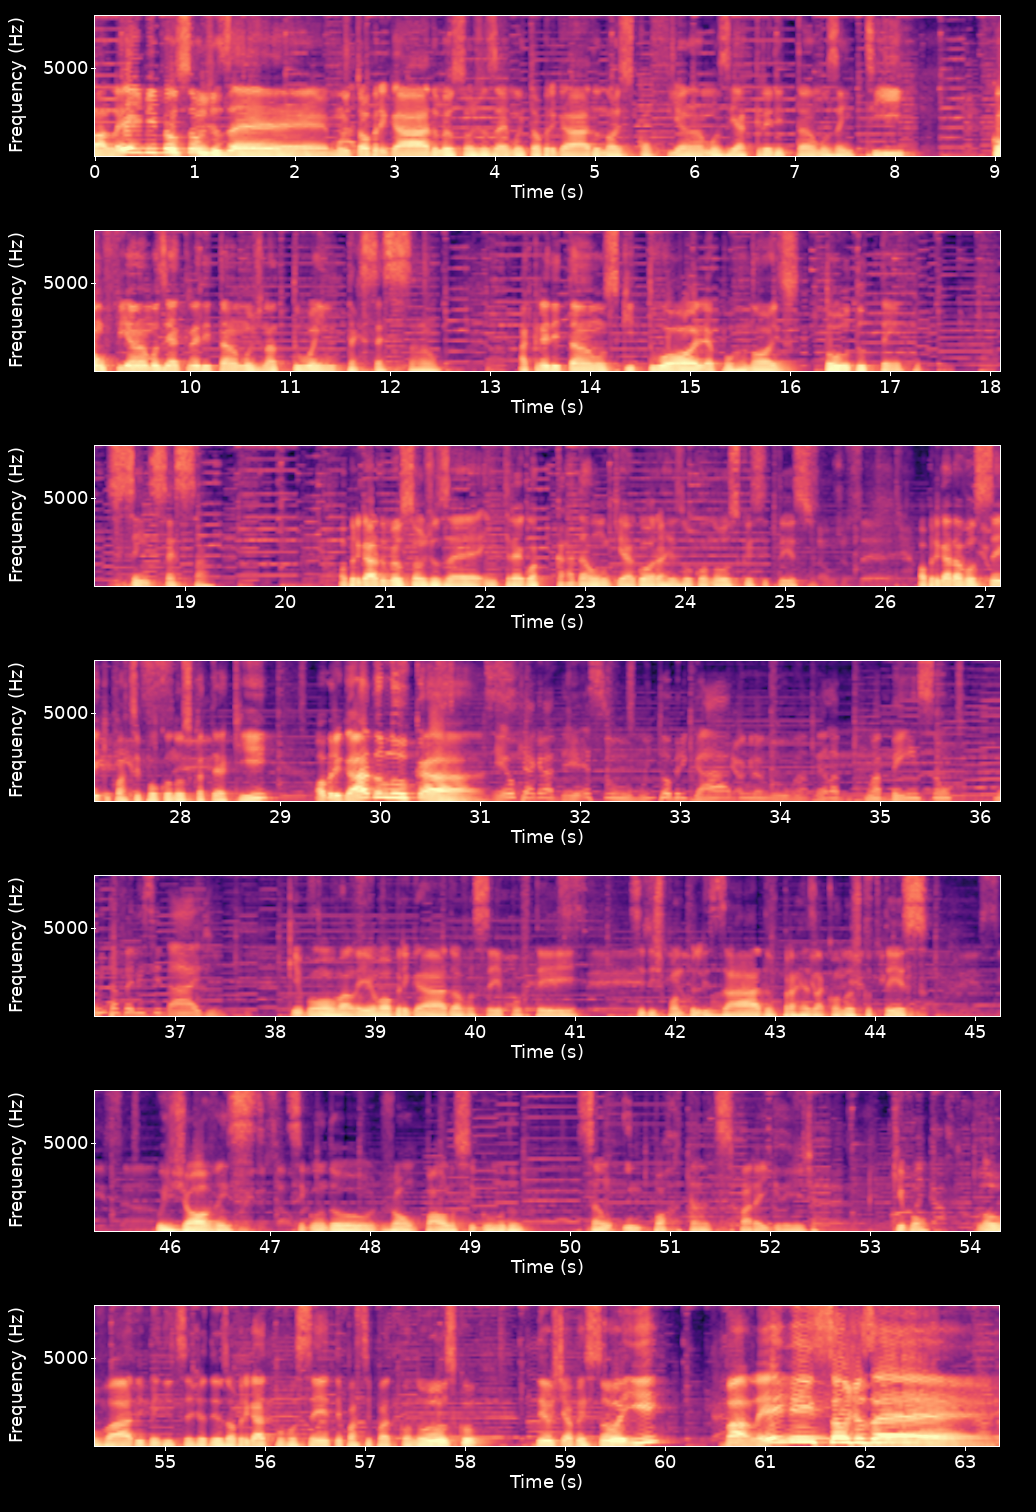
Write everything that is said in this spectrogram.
Valei-me, meu São José! Muito obrigado, meu São José, muito obrigado. Nós confiamos e acreditamos em Ti. Confiamos e acreditamos na Tua intercessão. Acreditamos que Tu olha por nós todo o tempo, sem cessar. Obrigado, meu São José. Entrego a cada um que agora rezou conosco esse texto. Obrigado a você que participou conosco até aqui. Obrigado, Lucas. Eu que agradeço. Muito obrigado. Uma bela, uma bênção, muita felicidade. Que bom, valeu. Obrigado a você por ter se disponibilizado para rezar conosco o texto. Os jovens, segundo João Paulo II, são importantes para a igreja. Que bom. Louvado e bendito seja Deus. Obrigado por você ter participado conosco. Deus te abençoe e valei-me São José!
